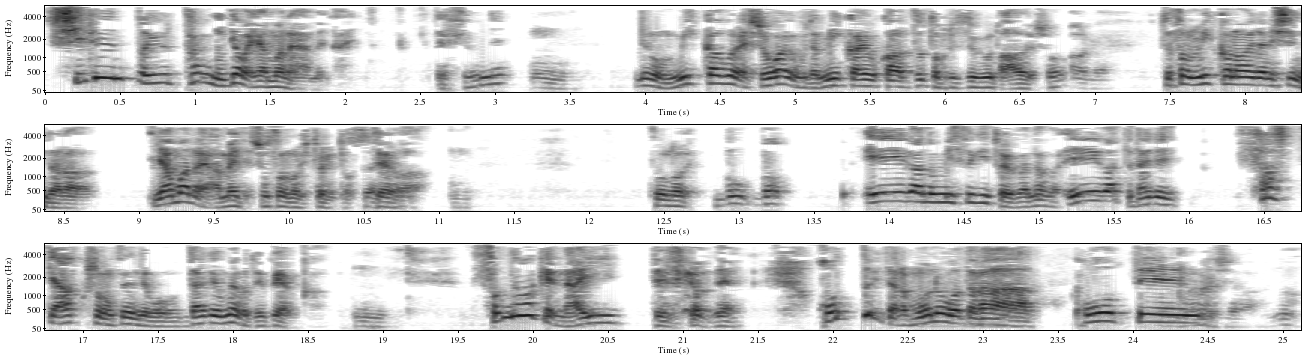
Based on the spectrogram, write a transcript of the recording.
自然という単位では止まない雨ない。ですよね。うん。でも3日ぐらい、諸外国じゃ3日4日ずっと降り続くことあるでしょある。で、その3日の間に死んだら、止まない雨でしょその人にとっては。うん。その、ぼ、ぼ、映画の見過ぎというか、なんか映画って大体、刺してアクションせんでも大体うまいこといくやんか。うん。そんなわけないですよね。ほっといたら物事が工程話はな。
